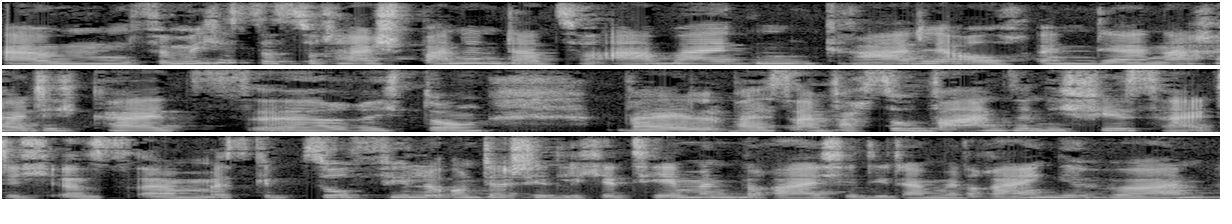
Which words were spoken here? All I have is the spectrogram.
Ähm, für mich ist das total spannend, da zu arbeiten, gerade auch in der Nachhaltigkeitsrichtung, weil, weil es einfach so wahnsinnig vielseitig ist. Ähm, es gibt so viele unterschiedliche Themenbereiche, die damit reingehören.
